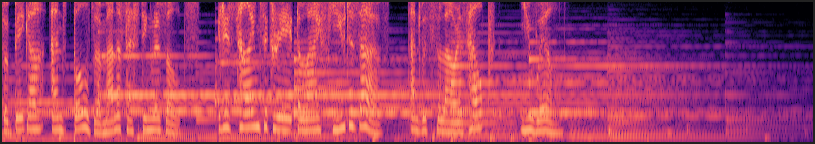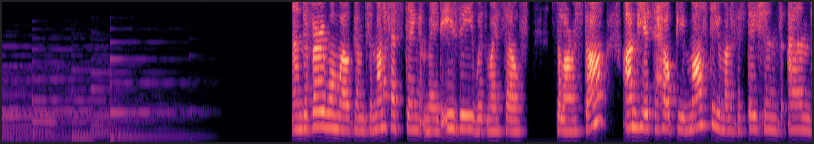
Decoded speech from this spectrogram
for bigger and bolder manifesting results. It is time to create the life you deserve, and with Salarah's help, you will. And a very warm welcome to Manifesting Made Easy with myself, Salarah Starre. I'm here to help you master your manifestations and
